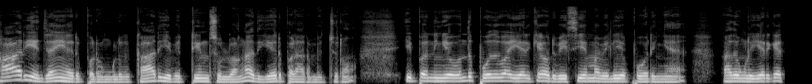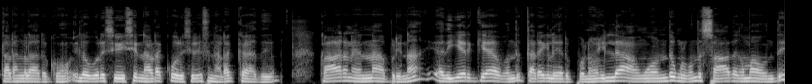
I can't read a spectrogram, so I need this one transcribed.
காரிய ஜெயம் ஏற்படும். உங்களுக்கு காரிய வெற்றின்னு சொல்லுவாங்க. அது ஏற்பட ஆரம்பிச்சிடும் இப்போ நீங்கள் வந்து பொதுவாக இயற்கையாக ஒரு விஷயமா வெளியே போகிறீங்க அது உங்களுக்கு இயற்கையாக தடங்களாக இருக்கும். இல்லை ஒரு சில விஷயம் நடக்கும் ஒரு சில விஷயம் நடக்காது. காரணம் என்ன அப்படின்னா அது இயற்கையாக வந்து தடைகள் ஏற்படும். இல்லை அவங்க வந்து உங்களுக்கு வந்து சாதகமாக வந்து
